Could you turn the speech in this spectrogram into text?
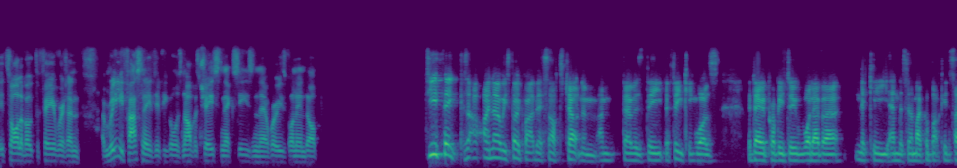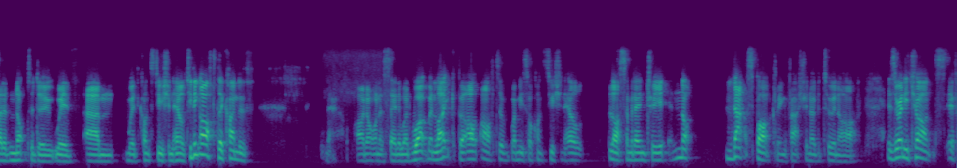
it's all about the favourite, and I'm really fascinated if he goes novice chasing next season there, where he's going to end up. Do you think? Because I, I know we spoke about this after Cheltenham, and there was the the thinking was that they would probably do whatever Nicky Henderson and Michael Buckley decided not to do with um, with Constitution Hill. Do you think after the kind of I don't want to say the word workman-like, but after when we saw Constitution Hill last summer entry, not that sparkling fashion over two and a half. Is there any chance if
